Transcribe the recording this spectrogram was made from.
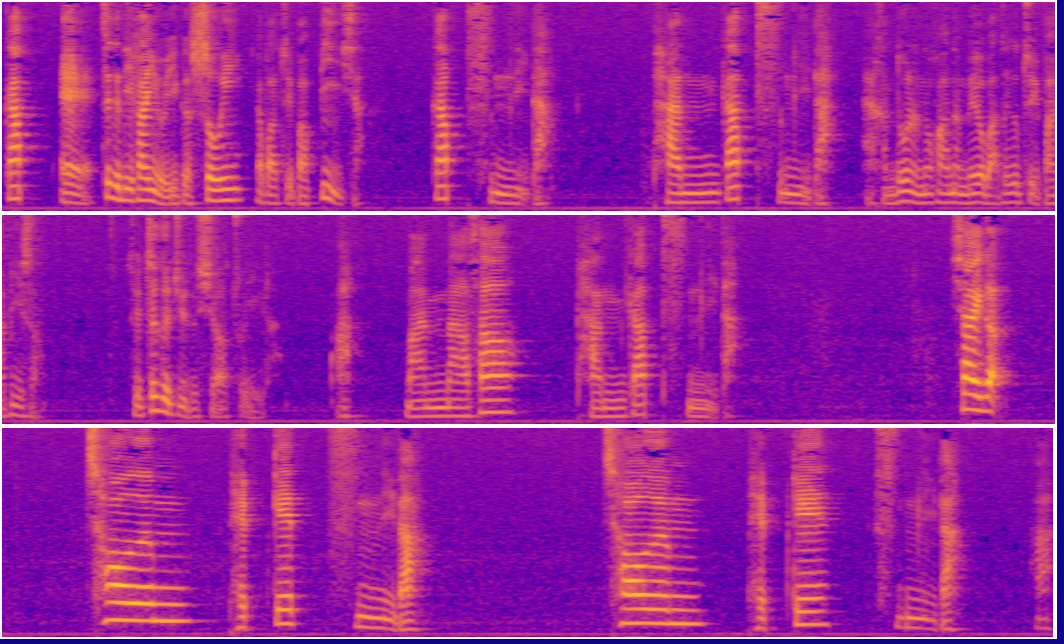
嘎，哎，这个地方有一个收音，要把嘴巴闭一下。嘎斯尼达，潘嘎斯尼达，哎，很多人的话呢没有把这个嘴巴闭上，所以这个句子需要注意了啊。만나서 반갑습니 다。 下一个，처음뵙겠습니 다。 처음뵙겠습니 다。 啊，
